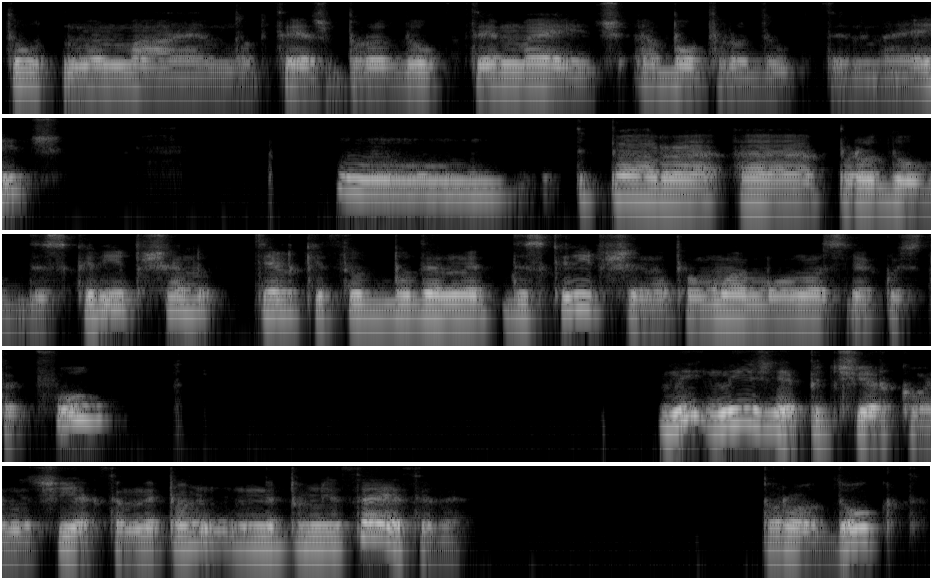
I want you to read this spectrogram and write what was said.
Тут ми маємо теж продукт image або продукт image. Тепер продукт description. Тільки тут буде не description, а по-моєму, у нас якось так full. Ни- Нижнє підчеркування, чи як там, не пам'ятаєте ви? Продукт.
